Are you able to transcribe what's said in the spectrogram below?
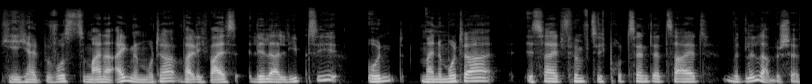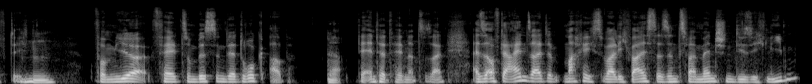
gehe ich halt bewusst zu meiner eigenen Mutter, weil ich weiß, Lilla liebt sie und meine Mutter ist halt 50 Prozent der Zeit mit Lilla beschäftigt. Von mir fällt so ein bisschen der Druck ab, Ja. der Entertainer zu sein. Also auf der einen Seite mache ich es, weil ich weiß, da sind zwei Menschen, die sich lieben.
